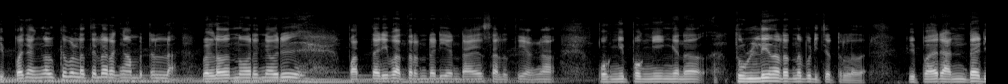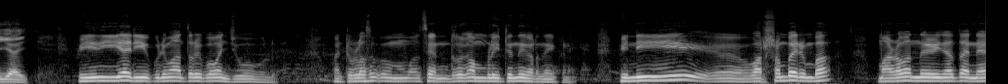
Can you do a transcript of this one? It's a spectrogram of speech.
ഇപ്പം ഞങ്ങൾക്ക് വെള്ളത്തിൽ ഇറങ്ങാൻ പറ്റില്ല. വെള്ളം എന്ന് പറഞ്ഞ ഒരു പത്തടി പന്ത്രണ്ടടി ഉണ്ടായ സ്ഥലത്ത് ഞങ്ങൾ പൊങ്ങി പൊങ്ങി ഇങ്ങനെ തുള്ളി നടന്ന് പിടിച്ചിട്ടുള്ളത്. ഇപ്പം രണ്ടടിയായി. ഇപ്പോൾ ഈ അരി കൂടി മാത്രമേ ഇപ്പോൾ വഞ്ചു പോകുള്ളൂ മറ്റുള്ള സെന്റർ കംപ്ലീറ്റ് നികർന്നേക്കണേ. പിന്നെ ഈ വർഷം വരുമ്പോൾ മഴ വന്നു കഴിഞ്ഞാൽ തന്നെ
